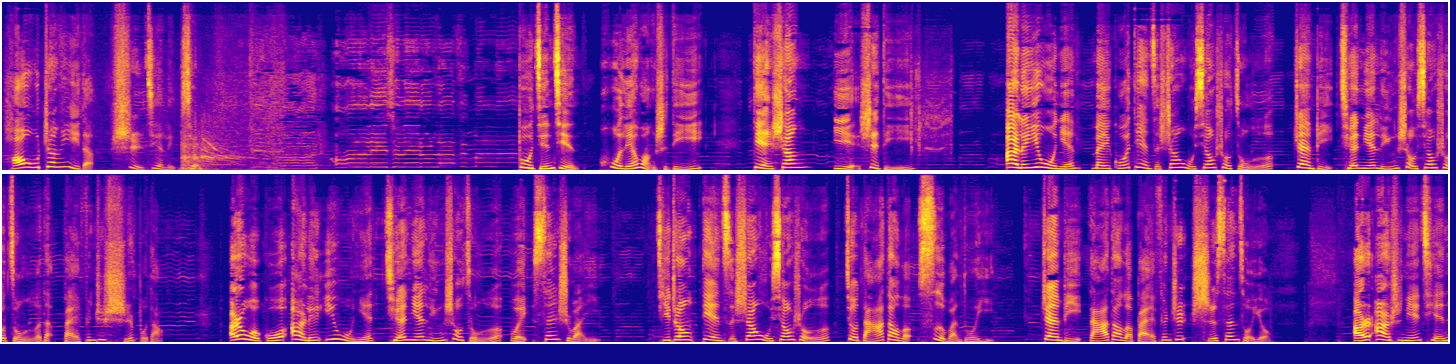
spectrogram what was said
毫无争议的世界领袖。不仅仅互联网是第一，电商也是第一。二零一五年，美国电子商务销售总额占比全年零售销售总额的百分之十不到，而我国二零一五年全年零售总额为三十万亿，其中电子商务销售额就达到了四万多亿，占比达到了百分之十三左右。而二十年前，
